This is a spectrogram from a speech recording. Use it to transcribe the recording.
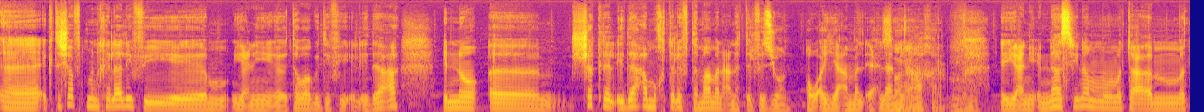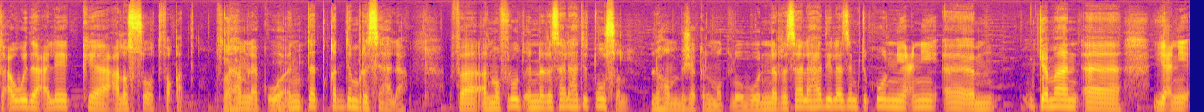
اكتشفت من خلالي في يعني تواجدي في الإذاعة إنه شكل الإذاعة مختلف تماما عن التلفزيون أو أي عمل إعلامي صحيح. آخر. يعني الناس هنا متعودة عليك على الصوت فقط. فهم لك وأنت تقدم رسالة. فالمفروض إن الرسالة هذه توصل لهم بشكل مطلوب وإن الرسالة هذه لازم تكون يعني كمان يعني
